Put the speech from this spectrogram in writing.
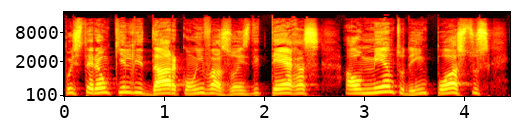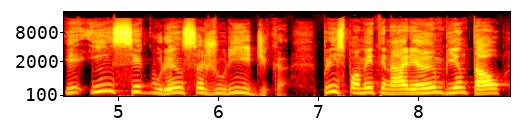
pois terão que lidar com invasões de terras, aumento de impostos e insegurança jurídica, principalmente na área ambiental,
